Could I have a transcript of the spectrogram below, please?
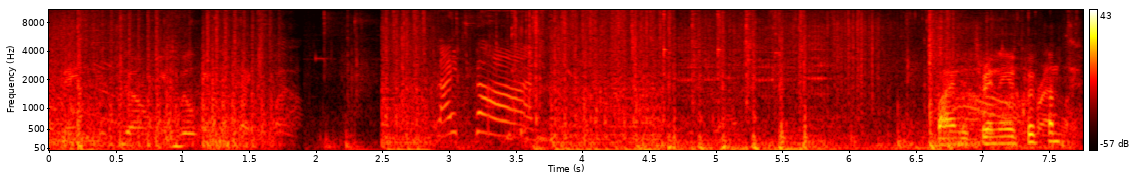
remain in this zone, you will be detected by Lights on. Find the training equipment.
